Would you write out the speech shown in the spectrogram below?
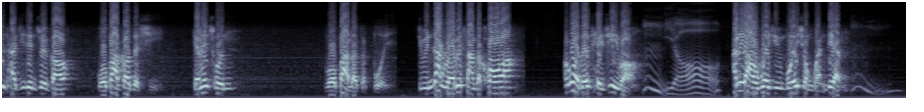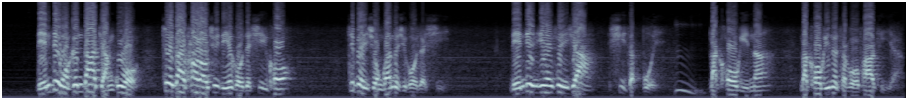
是台积电最高，五百高十四，今日村我爸六十八，是咪落来要三十块啊？啊，我有得提醒无？嗯，有。啊，你后尾是不会上观点？嗯。连电我跟大家讲过，最大套牢区跌五十四块，基本上管都是五十四。连电今天剩下四十八，嗯，六块银啊，六块银的十五 party 啊，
